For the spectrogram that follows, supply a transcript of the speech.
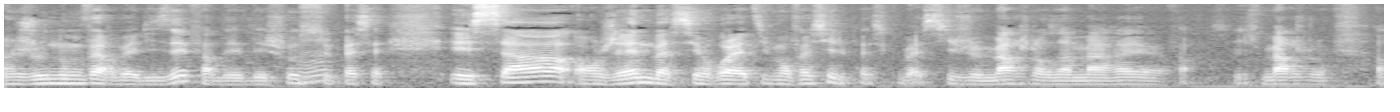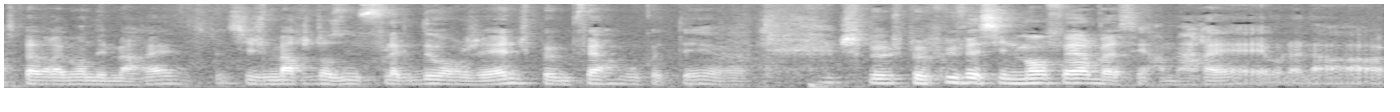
un jeu non verbalisé, enfin, des, des choses Mhm. se passaient. Et ça, en GN, bah, c'est relativement facile, parce que bah, si je marche dans un marais, enfin, si je marche, alors c'est pas vraiment des marais, si je marche dans une flaque d'eau en GN, je peux me faire mon côté, euh, je, peux, je peux plus facilement faire, bah, c'est un marais, oh là là,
